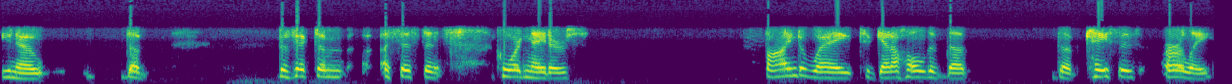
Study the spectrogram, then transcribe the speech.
you know the the victim assistance coordinators find a way to get a hold of the the cases early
